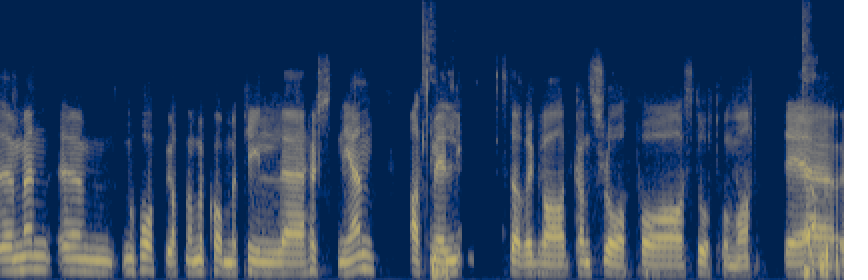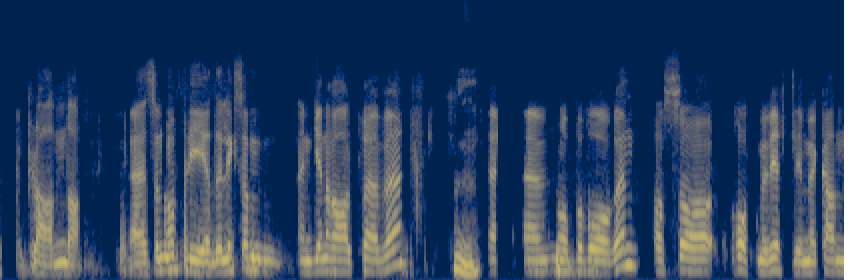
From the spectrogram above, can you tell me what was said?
uh, men um, vi håper jo at når vi kommer til uh, høsten igjen, at vi i litt større grad kan slå på stortromma. Det er planen, da. så nå blir det liksom en generalprøve mm. Nå på våren. Og så håper vi virkelig vi kan,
